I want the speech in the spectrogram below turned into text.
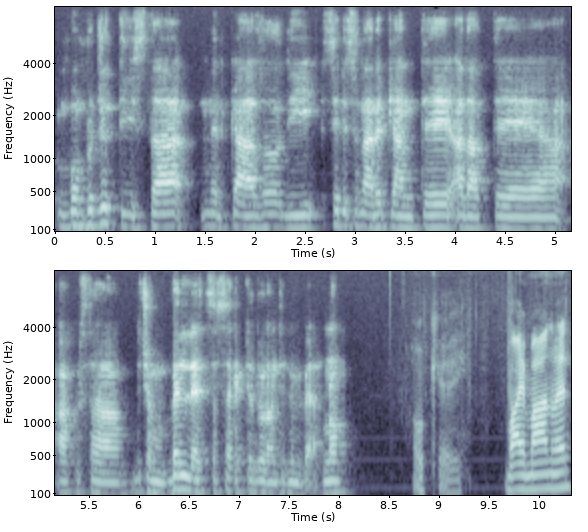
un buon progettista nel caso di selezionare piante adatte a, a questa diciamo, bellezza secca durante l'inverno. Ok, vai Manuel.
